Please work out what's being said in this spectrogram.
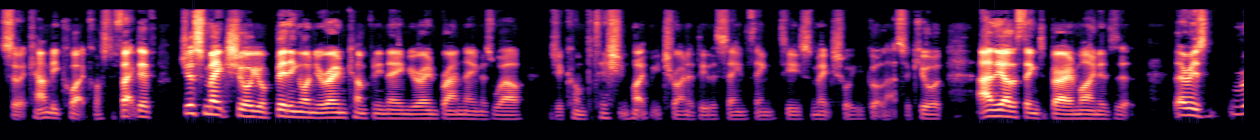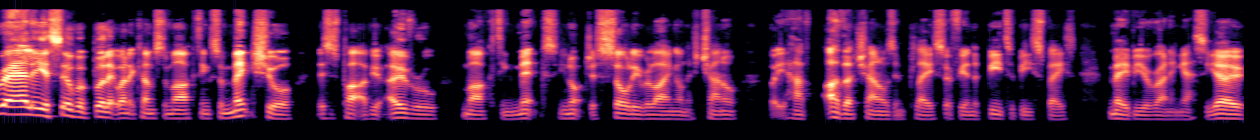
So it can be quite cost effective. Just make sure you're bidding on your own company name, your own brand name as well, because your competition might be trying to do the same thing to you. So make sure you've got that secured. And the other thing to bear in mind is that there is rarely a silver bullet when it comes to marketing. So make sure this is part of your overall marketing mix. You're not just solely relying on this channel but you have other channels in place. So if you're in the B2B space, maybe you're running SEO,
